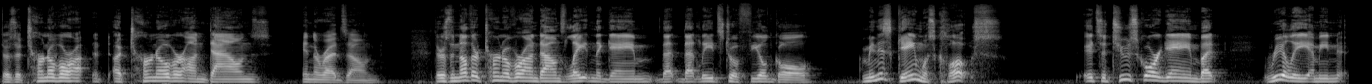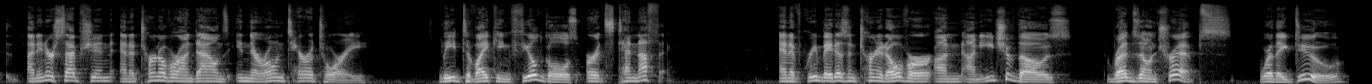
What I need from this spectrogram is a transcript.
There's a turnover a turnover on downs in the red zone. There's another turnover on downs late in the game that that leads to a field goal. I mean, this game was close. It's a two-score game, but really, I mean, an interception and a turnover on downs in their own territory lead to Viking field goals or it's 10 nothing. And if Green Bay doesn't turn it over on on each of those red zone trips where they do,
